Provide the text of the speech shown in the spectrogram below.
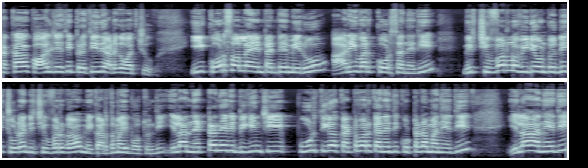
చక్కగా కాల్ చేసి ప్రతిదీ అడగవచ్చు. ఈ కోర్స్ వల్ల ఏంటంటే మీరు ఆరి వర్క్ కోర్స్ అనేది మీరు చివర్లో వీడియో ఉంటుంది చూడండి చివరిగా మీకు అర్థమైపోతుంది. ఇలా నెట్ అనేది బిగించి పూర్తిగా కట్ వర్క్ అనేది కుట్టడం అనేది ఇలా అనేది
